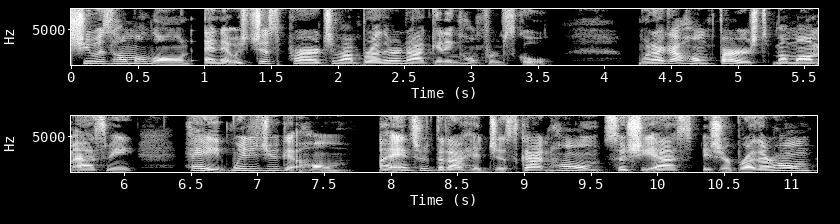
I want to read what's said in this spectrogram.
She was home alone, and it was just prior to my brother and I getting home from school. When I got home first, my mom asked me, Hey, when did you get home? I answered that I had just gotten home, so she asked, Is your brother home?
